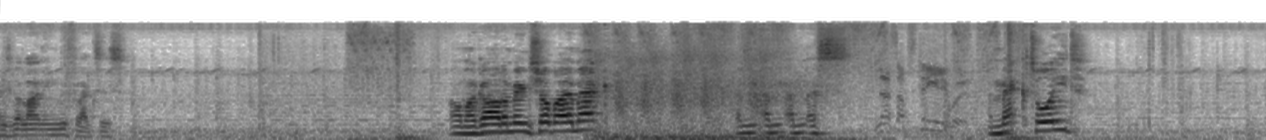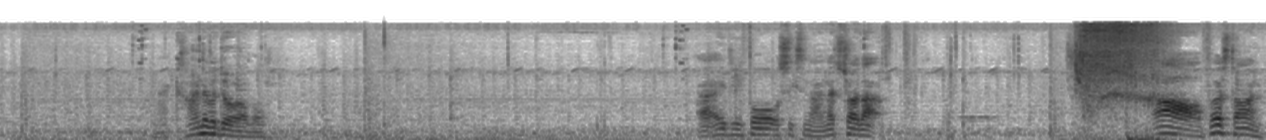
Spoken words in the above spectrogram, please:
he's got lightning reflexes. Oh my god, I'm being shot by a mech! I'm, a, a mechtoid? Kind of adorable. Uh, 84 or 69. Let's try that. Oh, first time.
